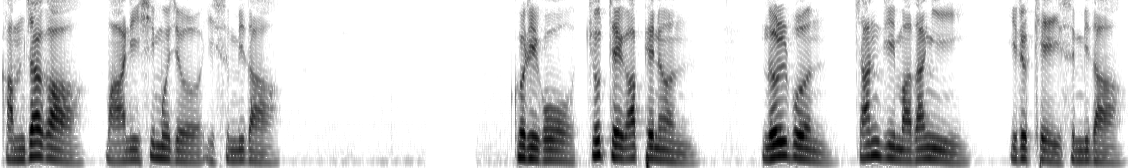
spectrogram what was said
감자가 많이 심어져 있습니다. 그리고 주택 앞에는 넓은 잔디 마당이 이렇게 있습니다.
